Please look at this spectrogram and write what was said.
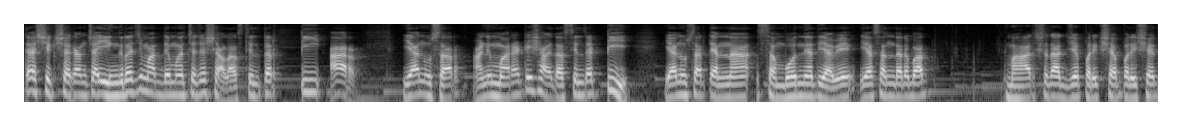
त्या शिक्षकांच्या इंग्रजी माध्यमाच्या ज्या शाळा असतील तर टी आर यानुसार आणि मराठी शाळेत असतील तर टी यानुसार त्यांना संबोधण्यात यावे. या संदर्भात महाराष्ट्र राज्य परीक्षा परिषद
